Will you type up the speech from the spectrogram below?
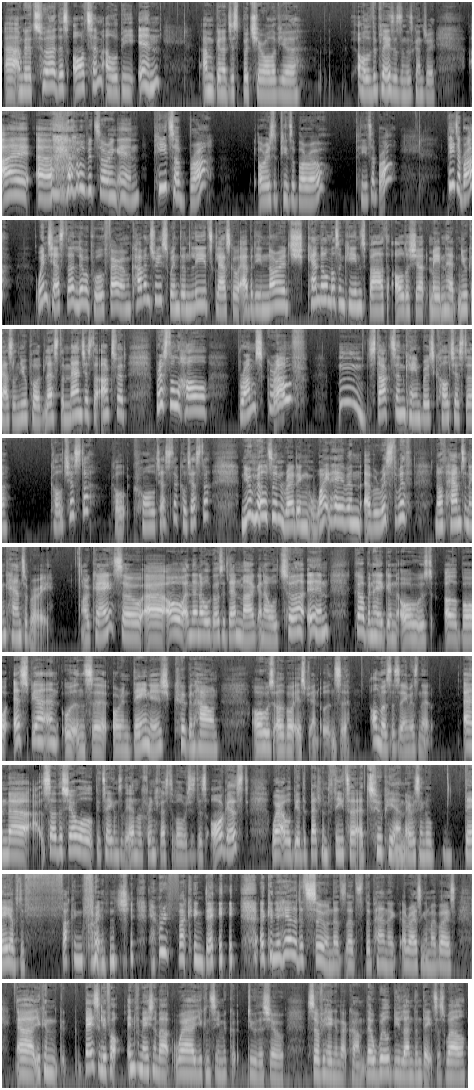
Uh, I'm going to tour this autumn. I will be in. I'm going to just butcher all of your all of the places in this country. I uh, I will be touring in Peterborough, or is it Peterborough? Peterborough, Peterborough, Winchester, Liverpool, Fareham, Coventry, Swindon, Leeds, Glasgow, Aberdeen, Norwich, Kendal, Milton Keynes, Bath, Aldershot, Maidenhead, Newcastle, Newport, Leicester, Manchester, Oxford, Bristol, Hull, Bromsgrove, mm, Stockton, Cambridge, Colchester, Colchester, Col- Colchester, Colchester, New Milton, Reading, Whitehaven, Aberystwyth, Northampton, and Canterbury. Okay, so uh, oh, and then I will go to Denmark and I will tour in Copenhagen, Aarhus, Aalborg, Esbjerg, and Odense, or in Danish, København, Aarhus, Aalborg, Esbjerg, and Odense. Almost the same, isn't it? And uh, so the show will be taken to the Edinburgh Fringe Festival, which is this August, where I will be at the Bedlam Theatre at 2 p.m. every single day of the fucking Fringe. every fucking day. uh, can you hear that it's soon? That's that's the panic arising in my voice. Uh, you can basically for information about where you can see me do this show, sophiehagen.com. There will be London dates as well.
